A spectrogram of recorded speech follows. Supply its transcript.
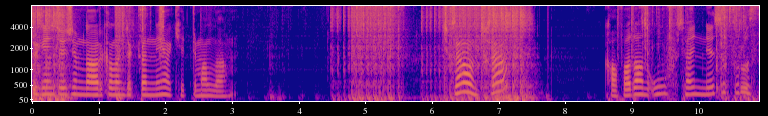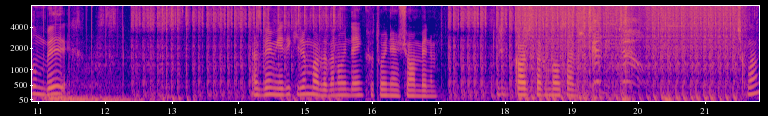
Şu genç yaşımda arkalanacak ben neyi hak ettim Allah'ım. Çıksana oğlum çıksana. Kafadan uf sen ne sıfırısın be. Az benim 7 kilim var da ben oyunda en kötü oynayan şu an benim. Keşke karşı takımda olsaymış. Çık lan.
